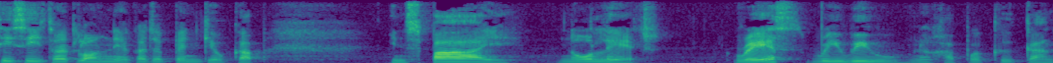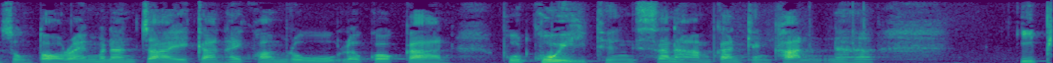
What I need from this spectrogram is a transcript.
TC Triathlon เนี่ยก็จะเป็นเกี่ยวกับ inspire knowledge race review นะครับก็คือการส่งต่อแรงบันดาลใจ การให้ความรู้แล้วก็การพูดคุยถึงสนามการแข่งขันนะฮะ EP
